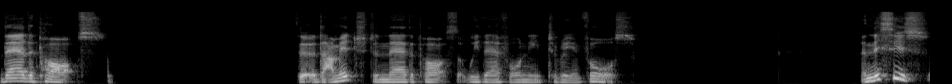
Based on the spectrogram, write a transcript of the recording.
they're the parts that are damaged, and they're the parts that we therefore need to reinforce. And this is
